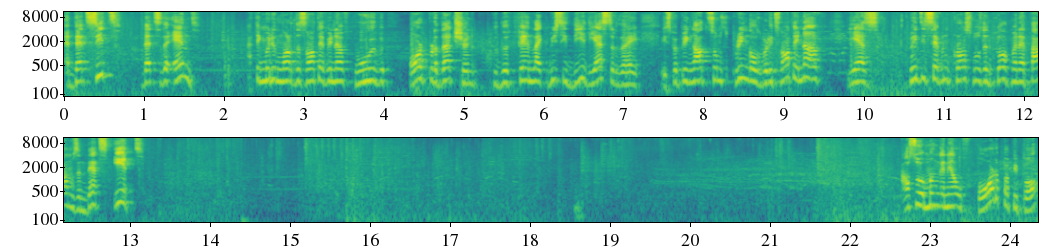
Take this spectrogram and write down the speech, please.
that's it. That's the end. I think Marine Lord does not have enough wood or production to defend like BC did yesterday. He's popping out some Springalds, but it's not enough. He has 27 crossbows and 12 men at arms, and that's it. Also a Mangonel for Puppy Paw.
